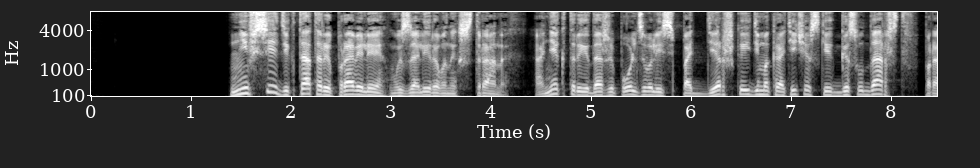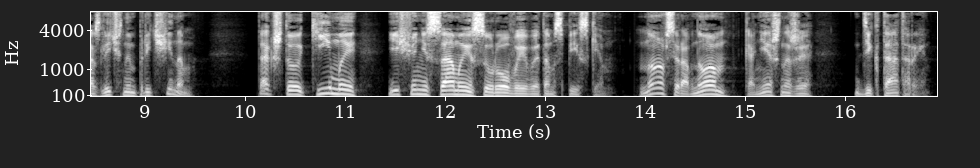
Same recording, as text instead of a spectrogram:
Не все диктаторы правили в изолированных странах, а некоторые даже пользовались поддержкой демократических государств по различным причинам. Так что Кимы еще не самые суровые в этом списке. Но все равно, конечно же, диктаторы.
